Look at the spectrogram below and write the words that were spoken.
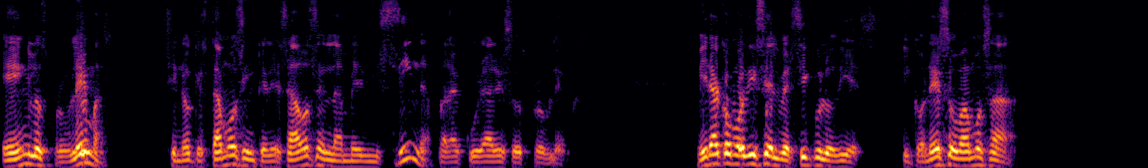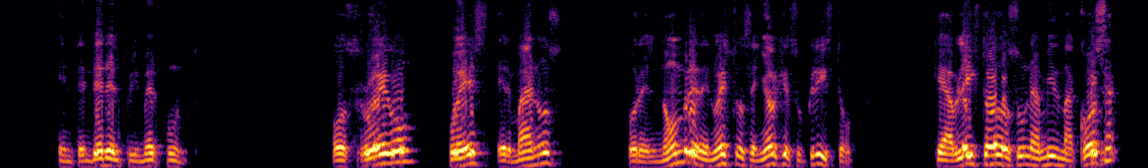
en los problemas, sino que estamos interesados en la medicina para curar esos problemas. Mira cómo dice el versículo 10, y con eso vamos a entender el primer punto. Os ruego, pues, hermanos, por el nombre de nuestro Señor Jesucristo, que habléis todos una misma cosa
